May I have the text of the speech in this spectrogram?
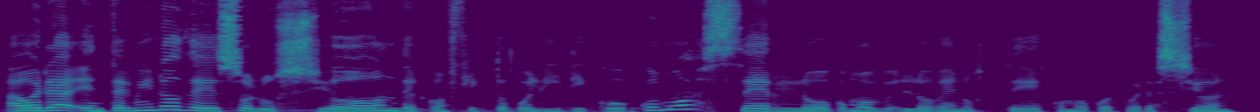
Ahora, en términos de solución del conflicto político, ¿cómo hacerlo? ¿Cómo lo ven ustedes como corporación?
